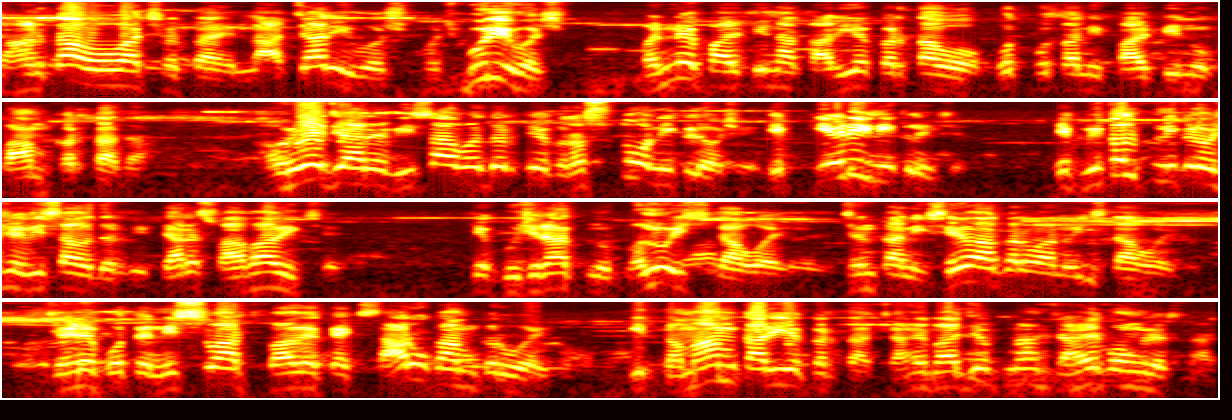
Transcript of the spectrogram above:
જાણતા હોવા છતાંય લાચારી વશ બંને પાર્ટીના કાર્યકર્તાઓ પોતપોતાની પાર્ટીનું કામ કરતા હતા. હવે જ્યારે વિસાવદરથી એક રસ્તો નીકળ્યો છે, એક કેડી નીકળી છે, એક વિકલ્પ નીકળ્યો છે વિસાવદરથી, ત્યારે સ્વાભાવિક છે કે ગુજરાતનું ભલું ઈચ્છતા હોય જનતાની સેવા કરવાનું ઈચ્છતા હોય, જેણે પોતે નિસ્વાર્થ ભાવે કંઈક સારું કામ કરવું હોય, એ તમામ કાર્યકર્તા, ચાહે ભાજપના, ચાહે કોંગ્રેસના,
